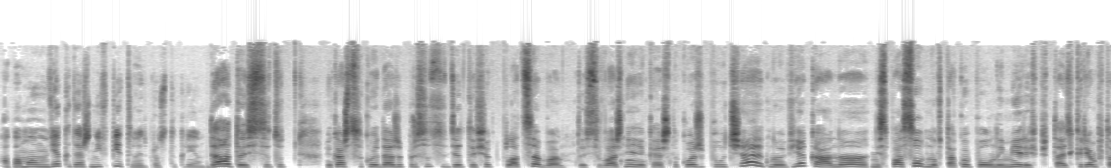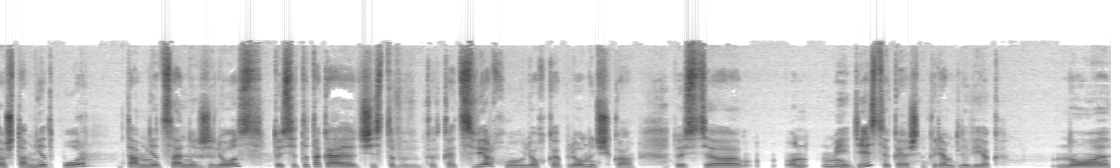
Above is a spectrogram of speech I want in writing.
А по-моему, века даже не впитывает просто крем. Да, то есть тут, мне кажется, такой даже присутствует где-то эффект плацебо. То есть увлажнение, конечно, кожа получает, но века она не способна в такой полной мере впитать крем, потому что там нет пор, там нет сальных желез. То есть это такая чисто, как сказать, сверху легкая пленочка. То есть э, он имеет действие, конечно, крем для век, но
